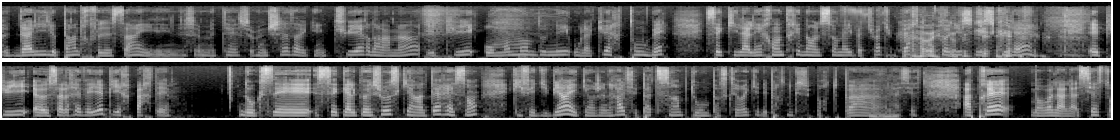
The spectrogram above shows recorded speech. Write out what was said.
Dali, le peintre, faisait ça. Il se mettait sur une chaise avec une cuillère dans la main. Et puis, au moment donné où la cuillère tombait, c'est qu'il allait rentrer dans le sommeil. Bah, tu vois, tu perds ah ton tonus musculaire. Et puis, euh, ça le réveillait, puis il repartait. Donc c'est quelque chose qui est intéressant, qui fait du bien et qui en général ne fait pas de symptômes parce que c'est vrai qu'il y a des personnes qui ne supportent pas euh, mhm. la sieste. Après, bon voilà, la sieste,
